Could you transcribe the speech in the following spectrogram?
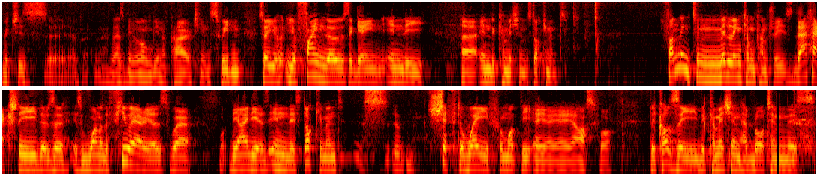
which is, uh, has been long been a priority in Sweden. So you, you find those again in the, uh, in the Commission's document. Funding to middle income countries, that actually there's a, is one of the few areas where the ideas in this document shift away from what the AAA asks for. Because the, the Commission had brought in this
